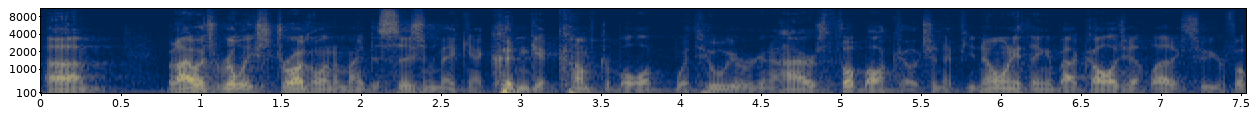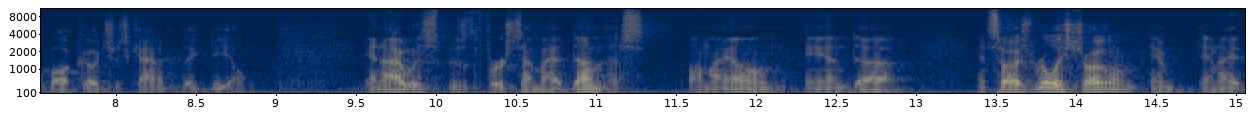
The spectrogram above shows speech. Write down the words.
Um, but I was really struggling in my decision making. I couldn't get comfortable with who we were going to hire as a football coach. And if you know anything about college athletics, who your football coach is kind of a big deal. And I was this was the first time I had done this on my own, and. Uh, and so I was really struggling, and, and I had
